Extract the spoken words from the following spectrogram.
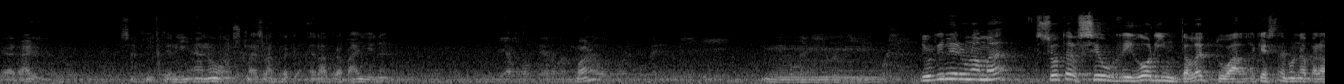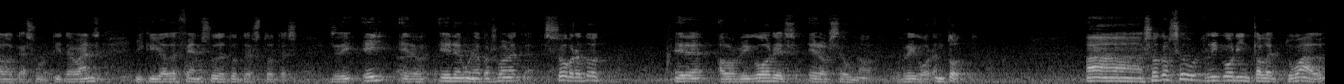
carai si aquí tenia, ah no, esclar, és l'altra pàgina. Bueno. Mm, diu Rivera un home sota el seu rigor intel·lectual, aquesta és una paraula que ha sortit abans i que jo defenso de totes totes. És a dir, ell era, era una persona que, sobretot, era, el rigor és, era el seu nom, el rigor, en tot. Uh, sota el seu rigor intel·lectual,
